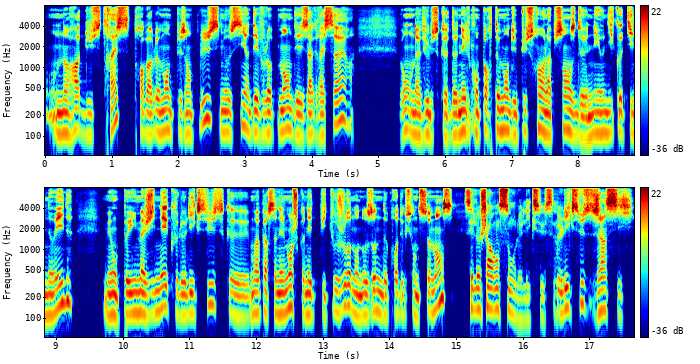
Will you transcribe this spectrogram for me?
on aura du stress, probablement de plus en plus, mais aussi un développement des agresseurs. Bon, on a vu ce que donnait le comportement du puceron en l'absence de néonicotinoïdes mais on peut imaginer que le Lixus, que moi personnellement je connais depuis toujours dans nos zones de production de semences. C'est le charançon, le Lixus. Hein. Le Lixus Gincy.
